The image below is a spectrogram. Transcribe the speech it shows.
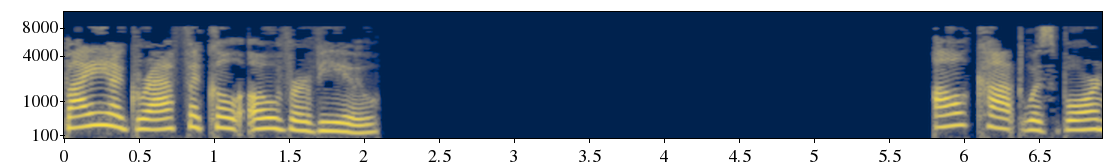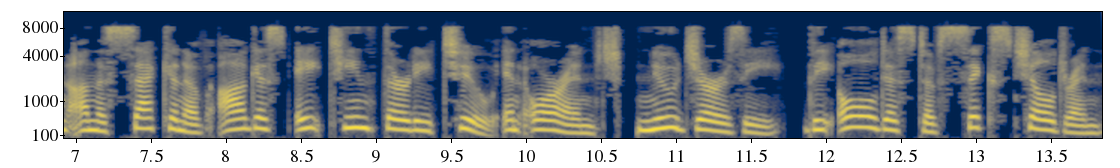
Biographical overview Olcott was born on 2 August 1832 in Orange, New Jersey, the oldest of six children,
